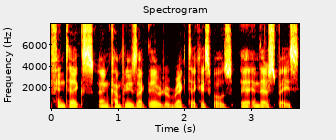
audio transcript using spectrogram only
fintechs and companies like their the regtech, I suppose, uh, in their space.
